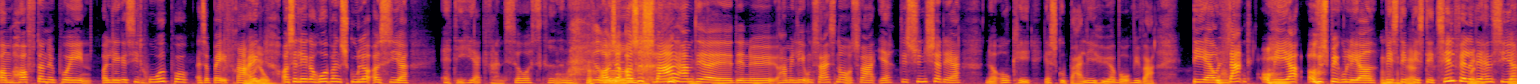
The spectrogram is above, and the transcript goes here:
om hofterne på en, og lægger sit hoved på, altså bagfra, Jo, ikke? jo. og så lægger hovedet på en skulder og siger, er det her grænseoverskridende? og, så, og så svarer ham der, øh, den, øh, ham eleven 16 år, svarer, ja, det synes jeg, det er. Nå, okay, jeg skulle bare lige høre, hvor vi var. Det er jo langt mere udspekuleret. Hvis det, Ja. hvis det er tilfældet, Men- det han siger,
